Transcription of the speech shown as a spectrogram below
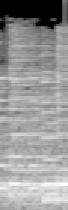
Música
